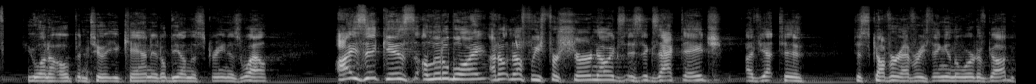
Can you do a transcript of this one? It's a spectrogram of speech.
If you want to open to it, you can. It'll be on the screen as well. Isaac is a little boy. I don't know if we for sure know his exact age. I've yet to discover everything in the Word of God.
